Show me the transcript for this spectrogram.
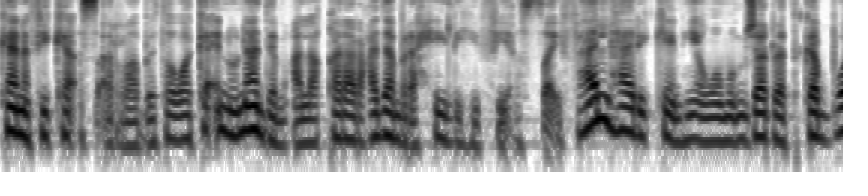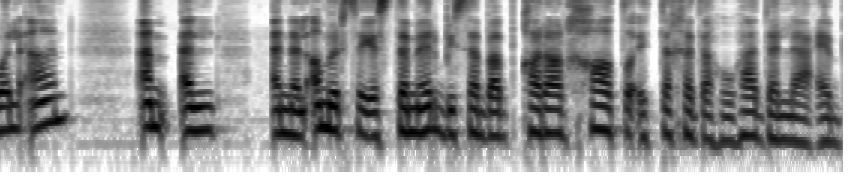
كان في كأس الرابطة وكأنه نادم على قرار عدم رحيله في الصيف. هل هاري كين هي مجرد كبوة الآن أم أن الأمر سيستمر بسبب قرار خاطئ اتخذه هذا اللاعب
